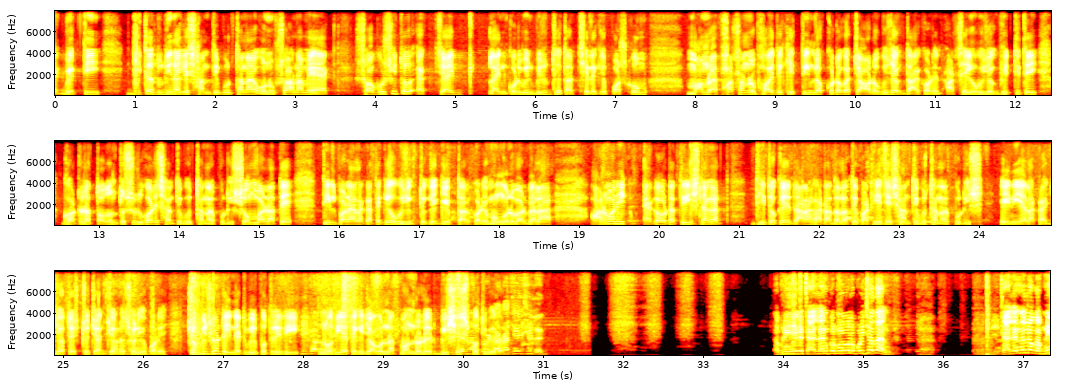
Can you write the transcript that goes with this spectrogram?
এক ব্যক্তি। গীতা দুদিন আগে শান্তিপুর থানায় অনুপ সাহা নামে এক স্বঘোষিত এক চাইল্ড লাইন কর্মীর বিরুদ্ধে তার ছেলেকে পশকম মামলায় ফাঁসানোর ভয় দেখিয়ে তিন লক্ষ টাকা চাওয়ার অভিযোগ দায় করেন। আর সেই অভিযোগ ভিত্তিতেই ঘটনার তদন্ত শুরু করে শান্তিপুর থানার পুলিশ। সোমবার রাতে তিলপাড়া এলাকা থেকে অভিযুক্তকে গ্রেপ্তার করে। মঙ্গলবার বেলা আনুমানিক এগারোটা তিরিশ নাগাদ ধৃতকে রানাঘাট আদালতে পাঠিয়েছে শান্তিপুর থানার পুলিশ। এই নিয়ে এলাকায় যথেষ্ট চাঞ্চল্য ছড়িয়ে পড়ে। চব্বিশ ঘণ্টা ইন্ডিয়া টিভির প্রতিনিধি নদিয়া থেকে জগন্নাথ মণ্ডলের বিশেষ প্রতিবেদন। আপনি নিজেকে চাইল্ড লাইন কর্মী বলে পরিচয় দেন? চাইল্ড লাইনের লোক আপনি?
